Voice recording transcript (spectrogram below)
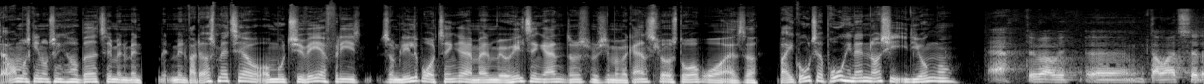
Der var måske nogle ting, han var bedre til, men, men, men, men var det også med til at, at motivere, fordi som lillebror tænker jeg, at man vil jo hele tiden gerne, som siger, man vil gerne slå storebror, altså var I gode til at bruge hinanden også i, i de unge år? Ja, det var vi. Øh, der var et sæt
